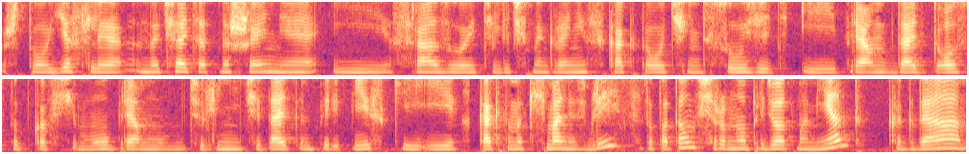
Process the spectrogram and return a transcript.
что если начать отношения и сразу эти личные границы как-то очень сузить и прям дать доступ ко всему, прям чуть ли не читать там переписки и как-то максимально сблизиться, то потом все равно придет момент, когда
